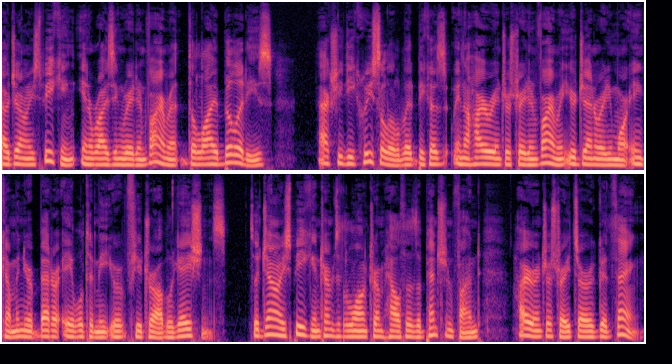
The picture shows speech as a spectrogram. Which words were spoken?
Now, generally speaking, in a rising rate environment, the liabilities actually decrease a little bit because in a higher interest rate environment, you're generating more income and you're better able to meet your future obligations. So, generally speaking, in terms of the long term health of the pension fund, higher interest rates are a good thing.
